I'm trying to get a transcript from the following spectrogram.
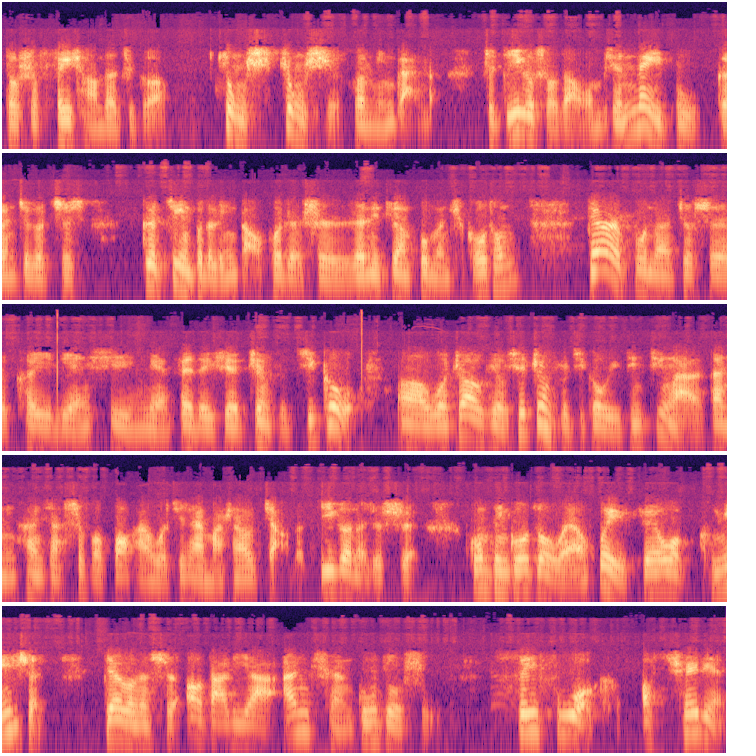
都是非常的这个重视、重视和敏感的。这第一个手段，我们先内部跟这个职。更进一步的领导或者是人力资源部门去沟通。第二步呢，就是可以联系免费的一些政府机构。呃，我知道有些政府机构已经进来了，但您看一下是否包含我接下来马上要讲的。第一个呢，就是公平工作委员会 （Fair Work Commission）。第二个呢是澳大利亚安全工作署 （Safe Work Australia）。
